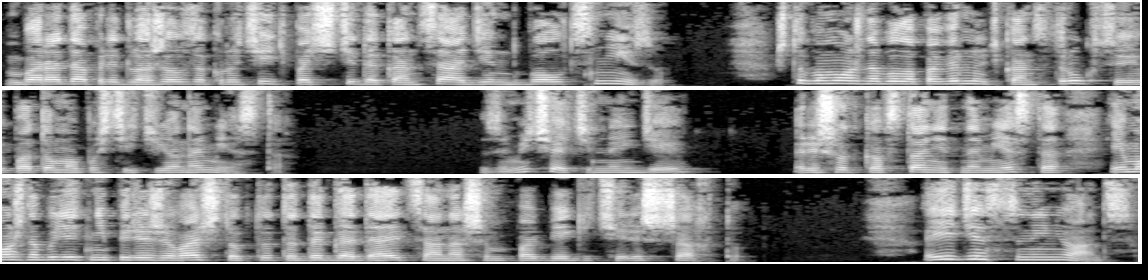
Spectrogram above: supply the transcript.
Борода предложил закрутить почти до конца один болт снизу, чтобы можно было повернуть конструкцию и потом опустить ее на место. Замечательная идея. Решетка встанет на место, и можно будет не переживать, что кто-то догадается о нашем побеге через шахту. Единственный нюанс,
